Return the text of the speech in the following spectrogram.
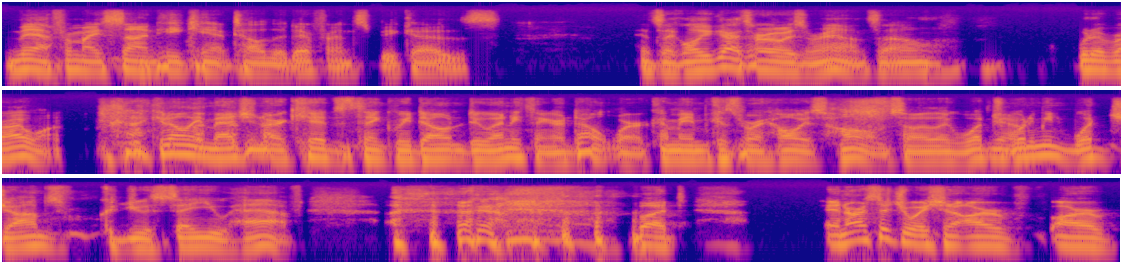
yeah, for my son, he can't tell the difference because it's like, well, you guys are always around. So whatever I want. I can only imagine our kids think we don't do anything or don't work. I mean, because we're always home. So like, what, Yeah. what do you mean? What jobs could you say you have? but in our situation, our, our,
